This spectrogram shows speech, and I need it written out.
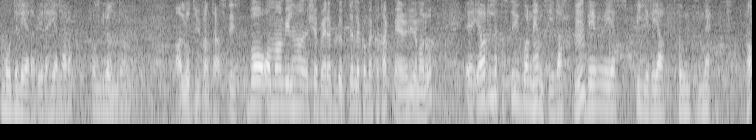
modellerar vi det hela då, från grunden. Ja, det låter ju fantastiskt. Vad, om man vill ha, köpa era produkter eller komma i kontakt med er, hur gör man då? Eh, Ja, det lättaste är ju vår hemsida www.spiria.net Ja.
